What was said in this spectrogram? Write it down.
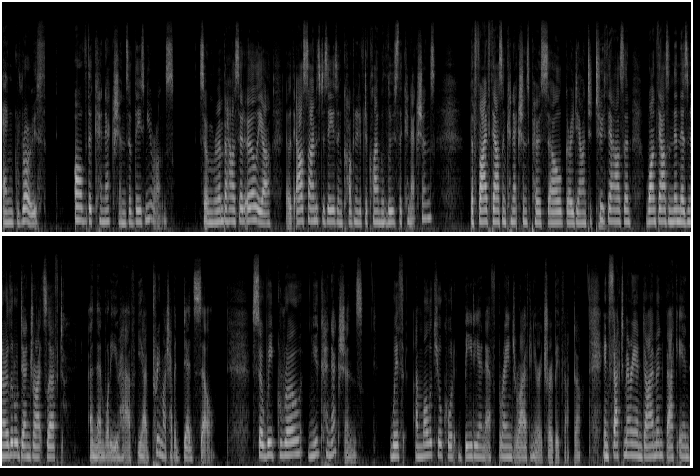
and growth of the connections of these neurons. So remember how I said earlier that with Alzheimer's disease and cognitive decline, we lose the connections. The 5,000 connections per cell go down to 2,000, 1,000, then there's no little dendrites left. And then what do you have? You pretty much have a dead cell. So we grow new connections with a molecule called BDNF, brain derived neurotrophic factor. In fact, Marian Diamond back in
